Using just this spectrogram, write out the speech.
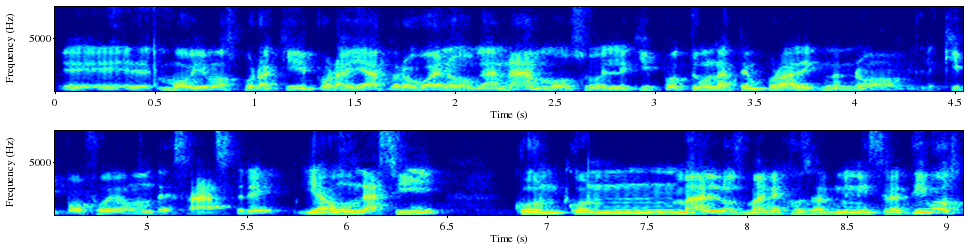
eh, movimos por aquí, por allá, pero bueno, ganamos o el equipo tuvo una temporada digna. No, el equipo fue un desastre y aún así, con, con malos manejos administrativos,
